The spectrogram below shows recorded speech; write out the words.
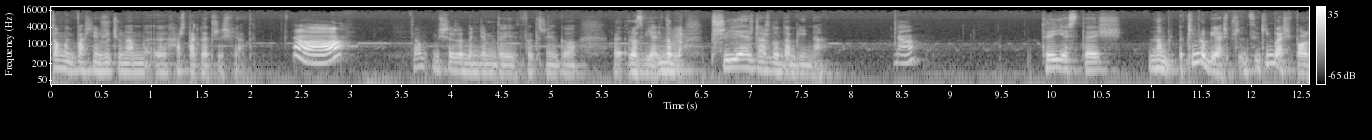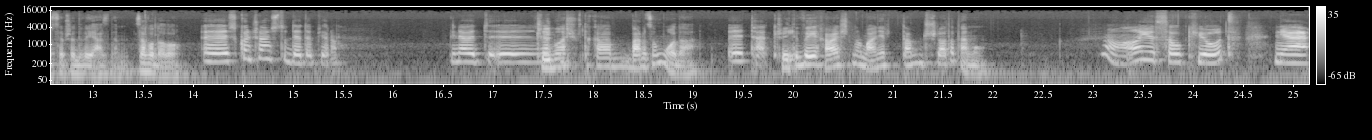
Tomek właśnie wrzucił nam y, hashtag lepszy świat. O, To myślę, że będziemy tutaj faktycznie go y, rozwijali. Dobra, przyjeżdżasz do Dublina. no. Ty jesteś. No, kim robiłaś, kim byłaś w Polsce przed wyjazdem zawodowo? Y, skończyłam studia dopiero. I nawet. Y, Czyli za- byłaś już taka bardzo młoda. y, tak. Czyli ty wyjechałaś normalnie tam 3 lata temu. No, you're so cute. Nie.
